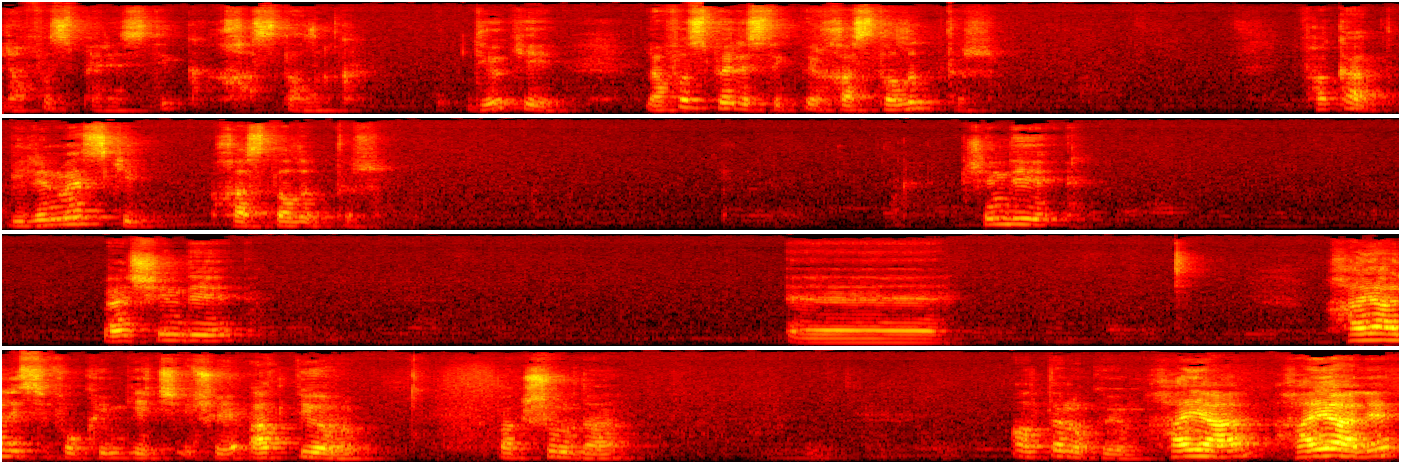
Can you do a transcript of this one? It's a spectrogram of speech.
Lafız perestlik hastalık. Diyor ki lafız perestlik bir hastalıktır. Fakat bilinmez ki hastalıktır. Şimdi ben şimdi eee hayali sif okuyayım, geç, şey, atlıyorum. Bak şurada. Alttan okuyorum. Hayal, hayale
